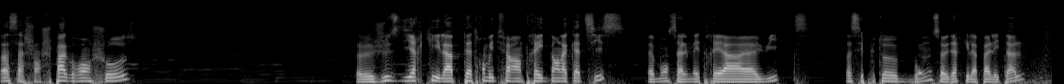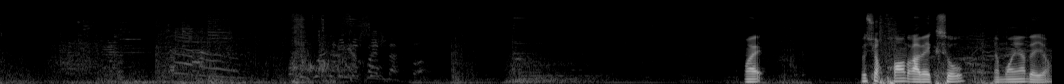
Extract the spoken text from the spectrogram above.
Ça, ça change pas grand chose. Ça veut juste dire qu'il a peut-être envie de faire un trade dans la 4-6. Mais bon, ça le mettrait à 8. Ça, c'est plutôt bon. Ça veut dire qu'il a pas létal. Ouais. On peut surprendre avec saut. Il y a moyen d'ailleurs.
